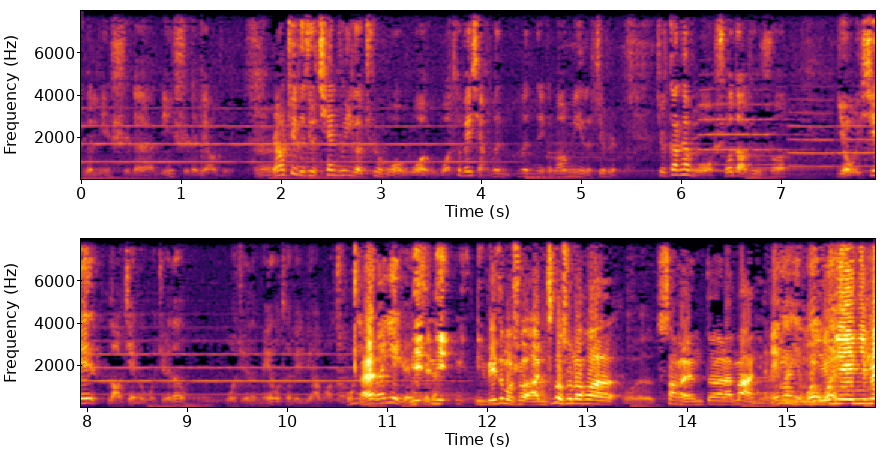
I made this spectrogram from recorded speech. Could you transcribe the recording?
一个临时的临时的标准。嗯。然后这个就牵出一个，就是我我我特别想问问那个猫咪的，就是就是刚才我说到，就是说有一些老建筑，我觉得。我觉得没有特别必要保。从你专业人士，你你你你别这么说啊！你这么说的话，我上海人都要来骂你。没关系，我我你你没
